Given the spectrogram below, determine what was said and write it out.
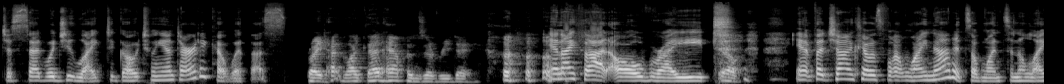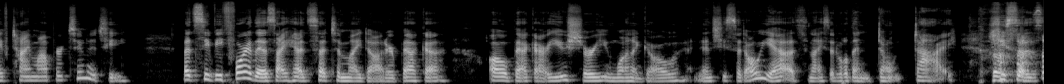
just said, Would you like to go to Antarctica with us? Right. Like that happens every day. and I thought, Oh, right. Yeah. and, but John goes, Well, why not? It's a once in a lifetime opportunity. But see, before this, I had said to my daughter, Becca, Oh, Becca, are you sure you want to go? And she said, Oh, yes. And I said, Well, then don't die. She says,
